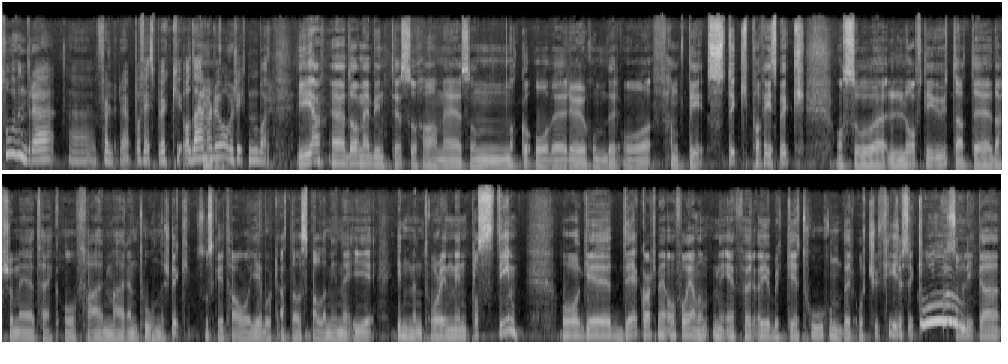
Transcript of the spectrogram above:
200 eh, følgere på Facebook. Og der har du oversikten, Bård. Ja, da vi begynte så har vi sånn noe over 150 stykk på Facebook. Og så lovte de ut at eh, dersom jeg tar og får mer enn 200 stykk, så skal jeg ta og gi bort et av spillene mine i inventoryen min på Steam. Og eh, det klarte vi å få gjennom. Vi er for øyeblikket 224 stykk som liker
